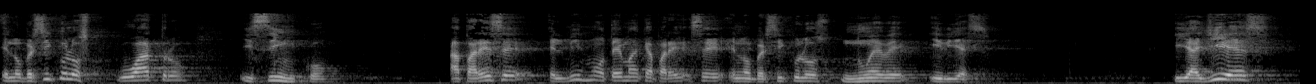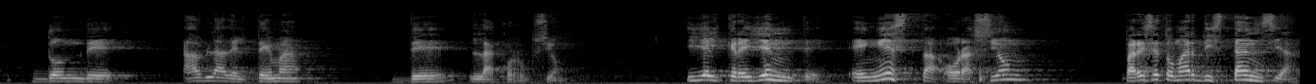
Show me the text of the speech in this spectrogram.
en los versículos 4 y 5 aparece el mismo tema que aparece en los versículos 9 y 10. Y allí es donde habla del tema de la corrupción. Y el creyente en esta oración parece tomar distancia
